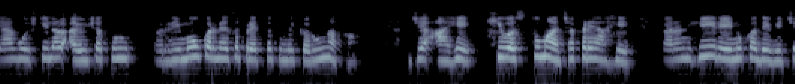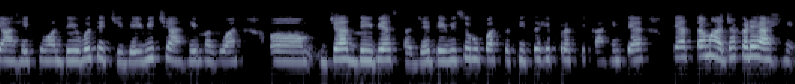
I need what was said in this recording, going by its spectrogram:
त्या गोष्टीला आयुष्यातून रिमूव्ह करण्याचा प्रयत्न तुम्ही करू नका. जे आहे ही वस्तू माझ्याकडे आहे. कारण ही रेणुका देवीची आहे किंवा देवतेची देवीची आहे भगवान. अं, ज्या देवी असतात जे देवीचं रूप असतं तिचं हे प्रतीक आहे. त्या ते आता माझ्याकडे आहे.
